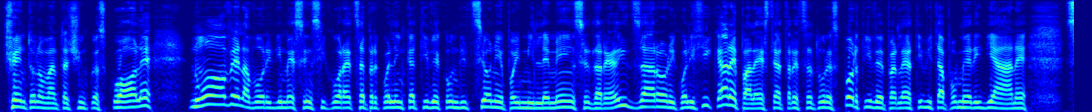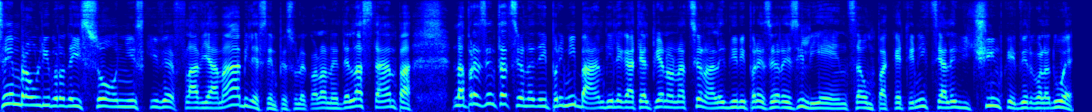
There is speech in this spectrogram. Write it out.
195 scuole nuove, lavori di messa in sicurezza per quelle in cattive condizioni e poi mille mense da realizzare o riqualificare, palestre e attrezzature sportive per le attività pomeridiane. Sembra un libro dei sogni, scrive Flavia Amabile, sempre sulle colonne della stampa, la presentazione dei primi bandi legati al piano nazionale di ripresa e resilienza, un pacchetto iniziale di 5,2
